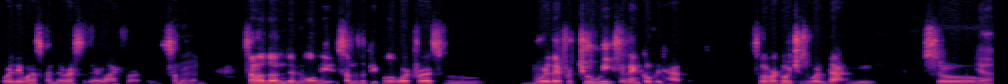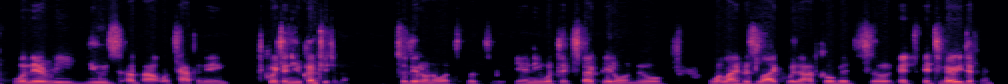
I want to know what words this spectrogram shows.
where they want to spend the rest of their life for some of them some of them they've only some of the people that work for us who were there for two weeks and then covid happened some of our coaches were that new so Yeah. when they read news about what's happening kuwait's a new country to them so they don't know what what any what to expect they don't know what life is like without covid. So it's it's very different.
